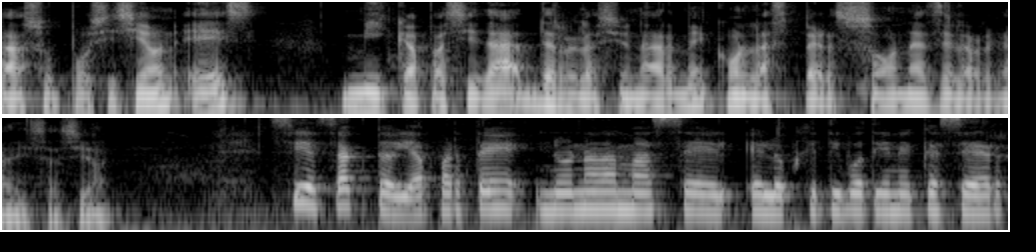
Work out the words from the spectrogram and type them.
a su posición, es mi capacidad de relacionarme con las personas de la organización. Sí, exacto. Y aparte, no nada más el, objetivo tiene que ser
